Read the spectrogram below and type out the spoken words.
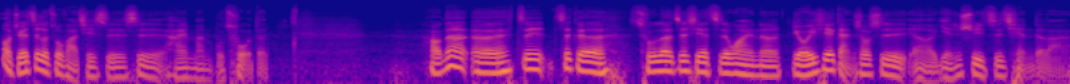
我觉得这个做法其实是还蛮不错的。好，那呃，这这个除了这些之外呢，有一些感受是呃延续之前的啦。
